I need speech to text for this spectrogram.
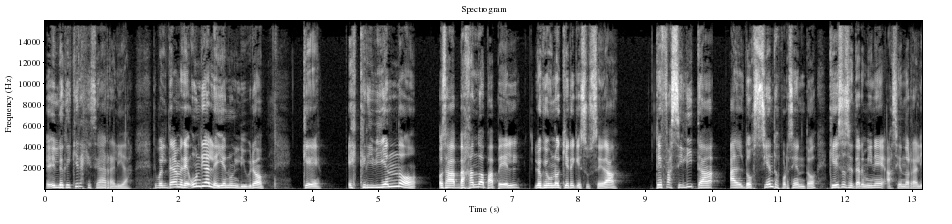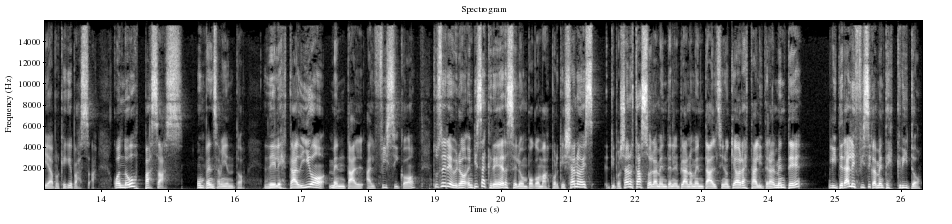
eh, lo que quieras que sea realidad. Tipo, literalmente, un día leí en un libro que escribiendo, o sea, bajando a papel lo que uno quiere que suceda, te facilita al 200% que eso se termine haciendo realidad. Porque ¿qué pasa? Cuando vos pasás un pensamiento del estadio mental al físico, tu cerebro empieza a creérselo un poco más, porque ya no es, tipo, ya no está solamente en el plano mental, sino que ahora está literalmente, literal y físicamente escrito.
